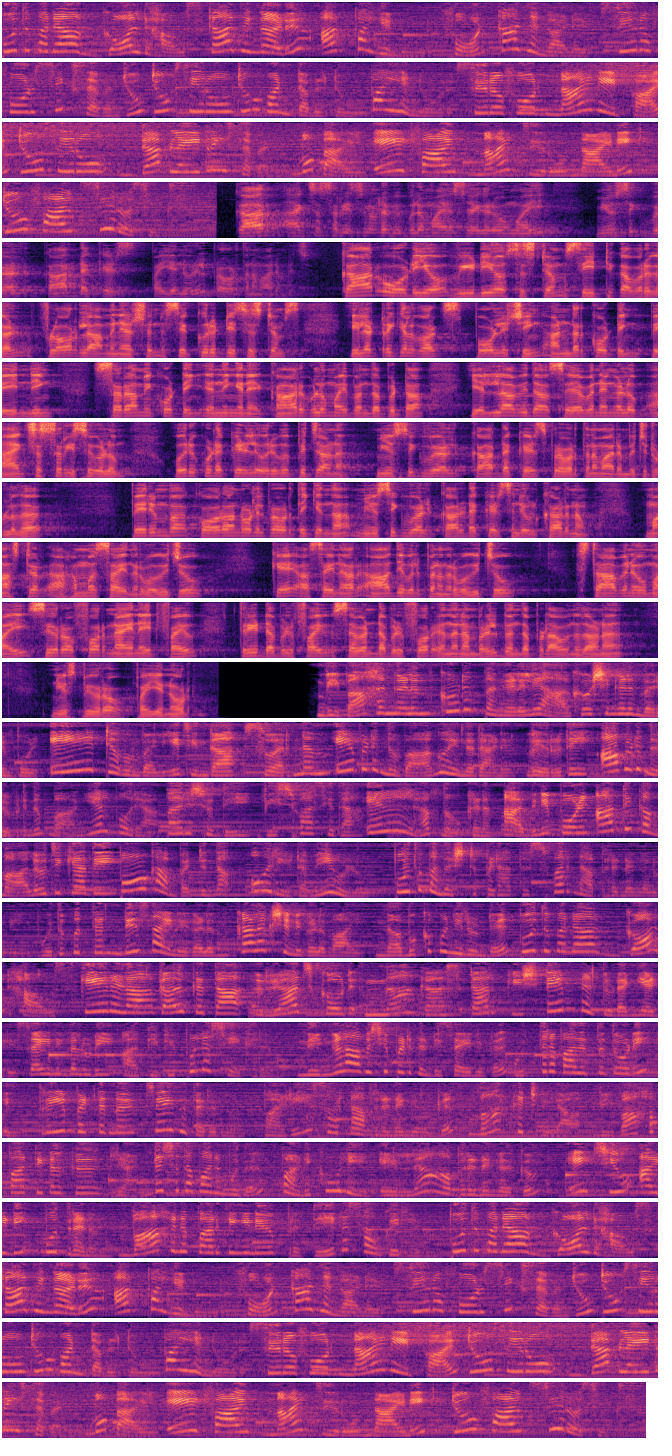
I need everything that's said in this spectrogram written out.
Puthumana gold house Kanhangad and phone Kanhangad zero four six seven two two zero two one double two. Payyanur zero four nine eight five two zero double eight three seven. Mobile eight five nine zero nine eight two five zero six. Car ആക്സസറീസുകളുടെ വിപുലമായ ശേഖരവുമായി music world car deckers പയ്യന്നൂരിൽ പ്രവർത്തനം ആരംഭിച്ചു. Car audio video system seat കവറുകൾ floor lamination security systems electrical works polishing under coating painting ceramic coating എന്നിങ്ങനെ കാറുകളുമായി ബന്ധപ്പെട്ട എല്ലാവിധ സേവനങ്ങളും ആക്സസറീസുകളും ഒരു കുടക്കീഴിൽ ഒരുമിപ്പിച്ചാണ് മ്യൂസിക് വേൾഡ് കാർ ഡെക്കേഴ്സ് പ്രവർത്തനം ആരംഭിച്ചിട്ടുള്ളത്. പെരുമ്പ കോറോൺ റോഡിൽ പ്രവർത്തിക്കുന്ന മ്യൂസിക് വേൾഡ് കാർ ഡെക്കേഴ്സിന്റെ ഉദ്ഘാടനം മാസ്റ്റർ അഹമ്മദ് സായി നിർവഹിച്ചു. കെ അസൈനാർ ആദ്യ വിൽപ്പന നിർവഹിച്ചു. സ്ഥാപനവുമായി zero four nine eight five three double five seven double four എന്ന നമ്പറിൽ ബന്ധപ്പെടാവുന്നതാണ്. News bureau Payyanur. വിവാഹങ്ങളും കുടുംബങ്ങളിലെ ആഘോഷങ്ങളും വരുമ്പോൾ ഏറ്റവും വലിയ ചിന്ത സ്വർണം എവിടുന്ന് വാങ്ങൂ എന്നതാണ്. വെറുതെ അവിടുന്ന് ഇവിടുന്ന് വാങ്ങിയാൽ പോരാ. പരിശുദ്ധി വിശ്വാസ്യത എല്ലാം നോക്കണം. അതിനിപ്പോൾ അധികം ആലോചിക്കാതെ പോകാൻ പറ്റുന്ന ഒരിടമേ ഉള്ളൂ. പുതുമ നഷ്ടപ്പെടാത്ത സ്വർണാഭരണങ്ങളുടെ പുതുപുത്തൻ ഡിസൈനുകളും കളക്ഷനുകളുമായി നമുക്ക് മുന്നിലുണ്ട് Puthumana gold house. Kerala Calcutta Rajkot Nagas Turkish temple തുടങ്ങിയ ഡിസൈനുകളുടെ അതിവിപുല ശേഖരം നിങ്ങൾ ആവശ്യപ്പെടുന്ന ഡിസൈനുകൾ ഉത്തരവാദിത്വത്തോടെ എത്രയും പെട്ടെന്ന് ചെയ്തു തരുന്നു. പഴയ സ്വർണാഭരണങ്ങൾക്ക് മാർക്കറ്റ് വില വിവാഹ പാർട്ടികൾക്ക് രണ്ട് ശതമാനം മുതൽ പണിക്കൂലി എല്ലാ ആഭരണങ്ങൾക്കും എച്ച് യു ഐ ഡി മുദ്രണം വാഹന പാർക്കിങ്ങിന് പ്രത്യേക സൗകര്യം. Puthumana gold house Kanhangad അൻപയ്യന്നൂർ. Phone Kanhangad zero four six seven two two zero two one double two Payyanur zero four nine eight five two zero double eight three seven mobile eight five nine zero nine eight two five zero six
